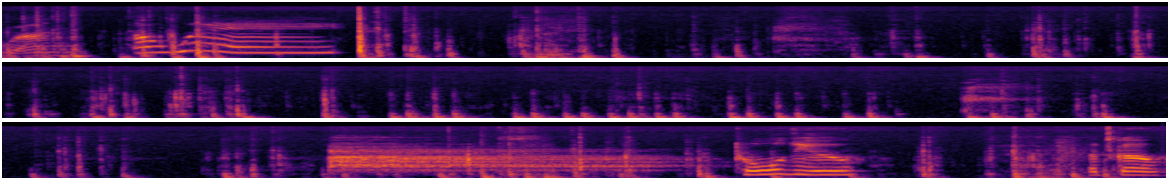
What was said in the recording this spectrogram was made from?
Run away. Told you. Let's go.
